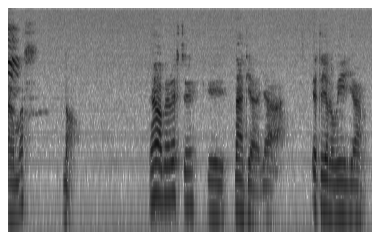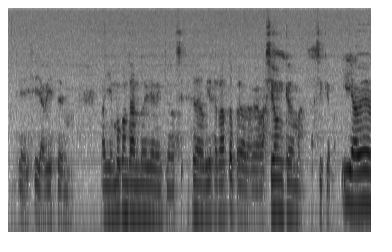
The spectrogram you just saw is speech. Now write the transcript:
¿Algo más? No. Ya, a ver este, que... Nada, tía, ya... Este ya lo vi, ya... eh, sí, ya vi este... Contando y de 21. Sí, Este lo vi hace rato, pero la grabación quedó más. Así que... Y a ver...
